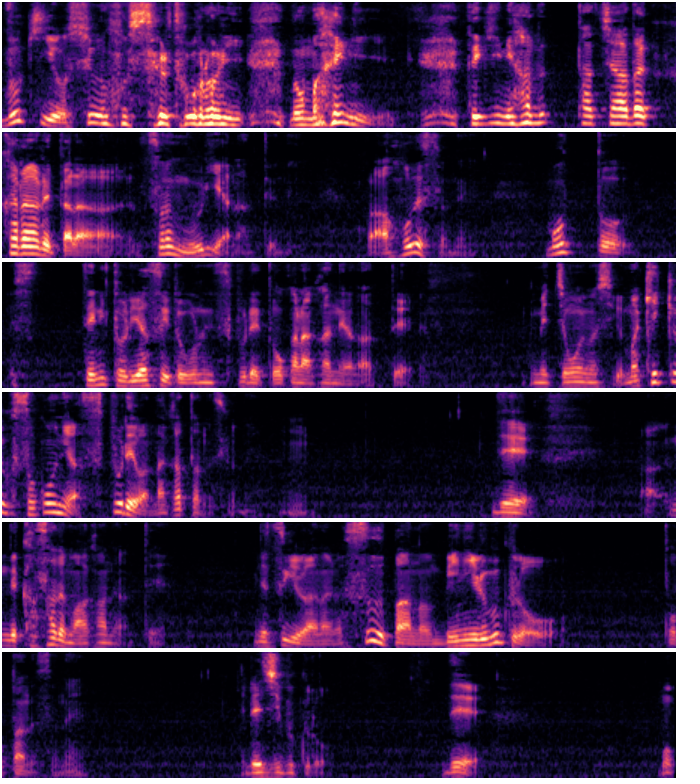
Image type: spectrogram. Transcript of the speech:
武器を収納してるところにの前に敵に立ちはだかられたらそれは無理やなっていうね。これアホですよね。もっと手に取りやすいところにスプレーって置かなあかんねやなってめっちゃ思いましたけど、まあ、結局そこにはスプレーはなかったんですけどね、うん、でで傘でもあかんねなって。で次はなんかスーパーのビニール袋を取ったんですよね。レジ袋。でも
